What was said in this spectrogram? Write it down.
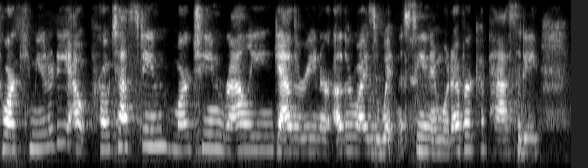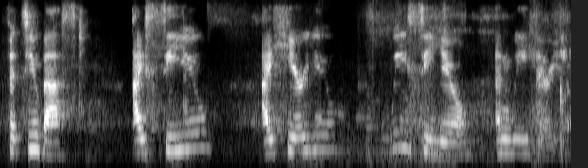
To our community out protesting, marching, rallying, gathering, or otherwise witnessing in whatever capacity fits you best. I see you, I hear you, we see you, and we hear you.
